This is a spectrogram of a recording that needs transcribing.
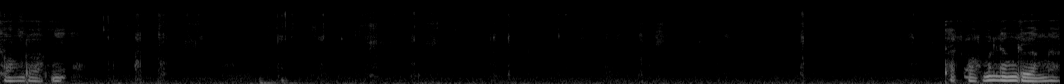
สองดอกนี่ตัดออกมันเหลืองๆอะ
